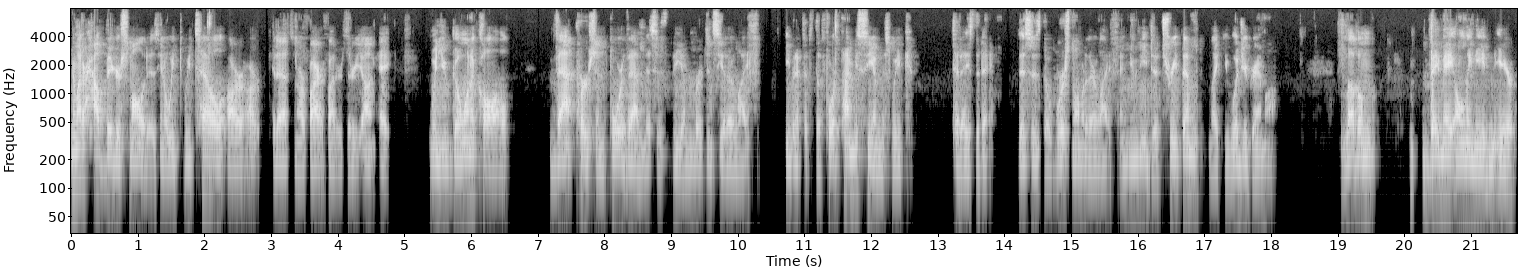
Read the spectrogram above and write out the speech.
no matter how big or small it is, you know, we, we tell our, our cadets and our firefighters that are young, hey, when you go on a call, that person for them, this is the emergency of their life. Even if it's the fourth time you see them this week, today's the day. This is the worst moment of their life. And you need to treat them like you would your grandma. Love them. They may only need an ear.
